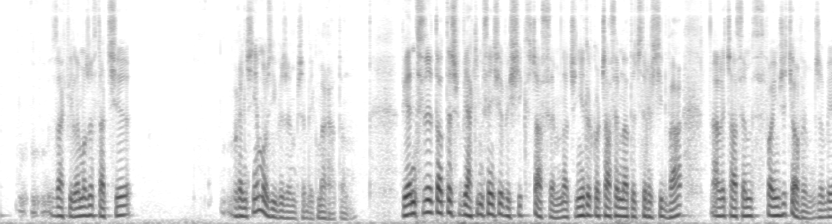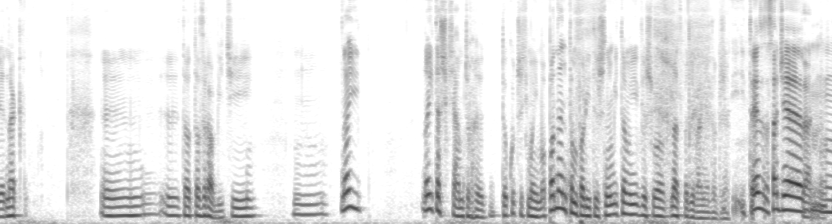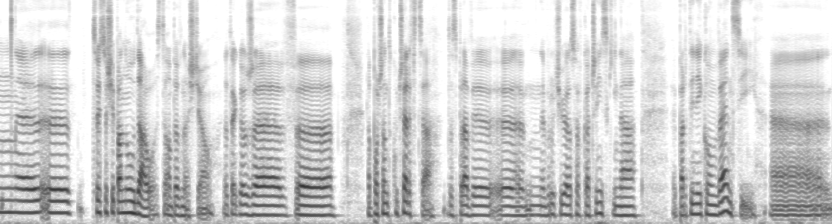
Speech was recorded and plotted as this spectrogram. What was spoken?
za chwilę może stać się wręcz niemożliwe, żebym przebiegł maraton. Więc to też w jakimś sensie wyścig z czasem. Znaczy nie tylko czasem na te 42, ale czasem swoim życiowym, żeby jednak y, y, to, to zrobić. I, mm, no i no i też chciałem trochę dokuczyć moim oponentom politycznym i to mi wyszło nadspodziewanie dobrze. I to jest w zasadzie Tak. mm, e, e, coś, co się panu udało z całą pewnością. Dlatego, że w, na początku czerwca do sprawy e, wrócił Jarosław Kaczyński na partyjnej konwencji. E,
